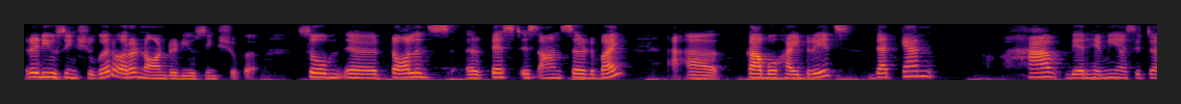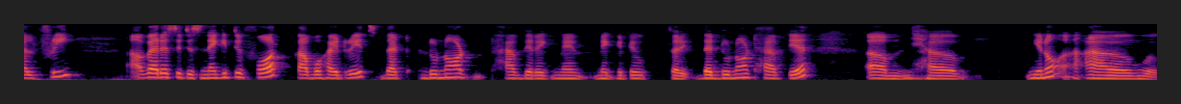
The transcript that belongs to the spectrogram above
reducing sugar or a non-reducing sugar. So uh, Tollens uh, test is answered by uh, carbohydrates that can have their hemiacetal free uh, whereas it is negative for carbohydrates that do not have their ne negative sorry that do not have their um, you know uh,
